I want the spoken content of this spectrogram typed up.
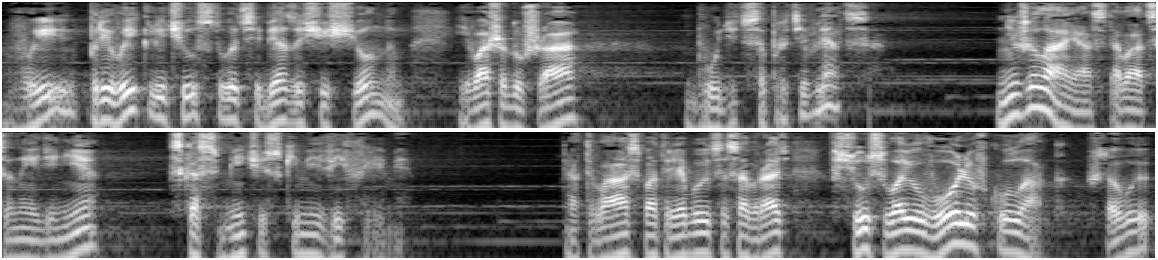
вы привыкли чувствовать себя защищенным, и ваша душа будет сопротивляться, не желая оставаться наедине с космическими вихрями. От вас потребуется собрать всю свою волю в кулак, чтобы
